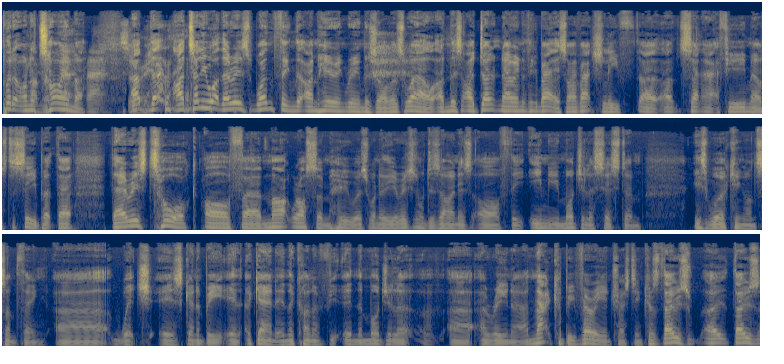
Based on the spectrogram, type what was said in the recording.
Put it on a I'm a timer. man, Uh, th- I tell you what, there is one thing that I'm hearing rumours of as well, and this I don't know anything about this. I've actually uh, I've sent out a few emails to see, but there there is talk of uh, Mark Rossum, who was one of the original designers of the EMU modular system, is working on something uh, which is going to be in, again in the kind of in the modular uh, arena, and that could be very interesting because those uh, those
